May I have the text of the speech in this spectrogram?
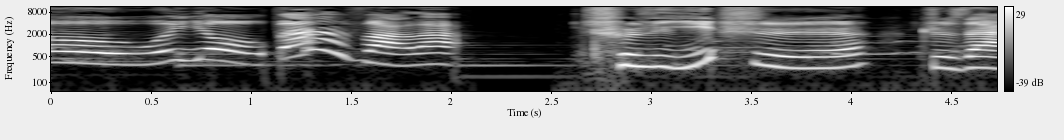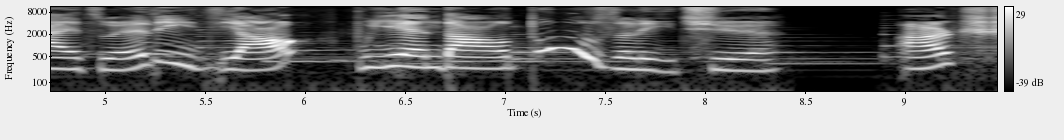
哦，我有办法了！吃梨时只在嘴里嚼，不咽到肚子里去；而吃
